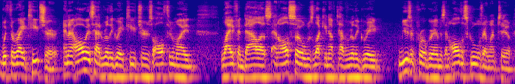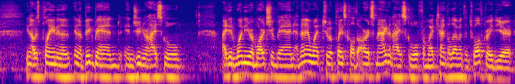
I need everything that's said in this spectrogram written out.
with the right teacher. And I always had really great teachers all through my life in Dallas, and also was lucky enough to have really great music programs in all the schools I went to. You know, I was playing in a, in a big band in junior high school. I did one year of marching band, and then I went to a place called the Arts Magnet High School for my 10th, 11th, and 12th grade year,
